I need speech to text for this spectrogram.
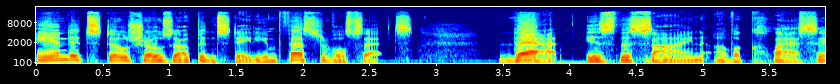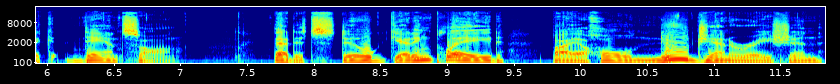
and it still shows up in stadium festival sets. That is the sign of a classic dance song, that it's still getting played by a whole new generation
